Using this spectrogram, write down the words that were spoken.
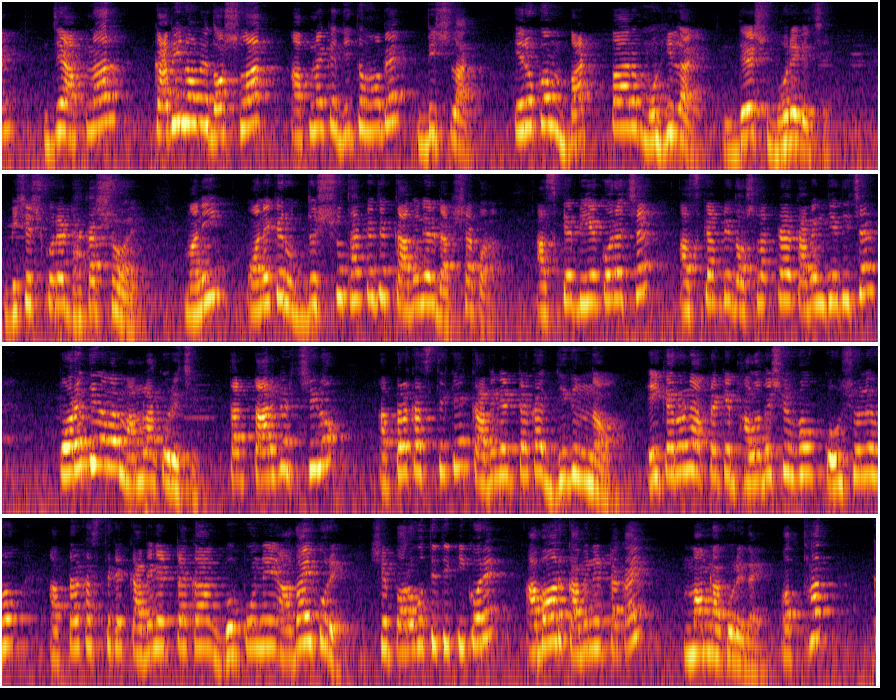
যে আপনার কাবিন হবে দশ লাখ, আপনাকে দিতে হবে বিশ লাখ। এরকম বাটপার মহিলায় দেশ ভরে গেছে, বিশেষ করে ঢাকা শহরে। মানে অনেকের উদ্দেশ্য থাকে যে কাবিনের ব্যবসা করা। আজকে বিয়ে করেছে আজকে আপনি দশ লাখ টাকা কাবিন দিয়ে দিচ্ছেন পরের দিন আবার মামলা করেছে। তার টার্গেট ছিল আপনার কাছ থেকে কাবিনের টাকা দ্বিগুণ নেওয়া। এই কারণে আপনাকে ভালোবেসে হোক, কৌশলে হোক, আপনার কাছ থেকে কাবিনের টাকা গোপনে আদায় করে সে পরবর্তীতে কি করে? আবার কাবিনের টাকায় মামলা করে দেয়। অর্থাৎ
